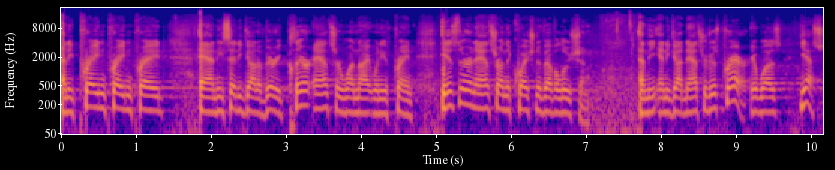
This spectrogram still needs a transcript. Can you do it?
And he prayed and prayed and prayed. And he said he got a very clear answer one night when he was praying Is there an answer on the question of evolution? And, the, and he got an answer to his prayer. It was, yes.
